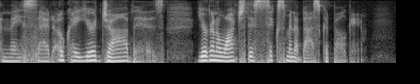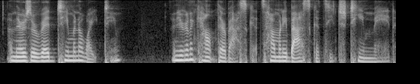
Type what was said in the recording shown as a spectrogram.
and they said, okay, your job is you're going to watch this six minute basketball game. And there's a red team and a white team. And you're going to count their baskets, how many baskets each team made.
